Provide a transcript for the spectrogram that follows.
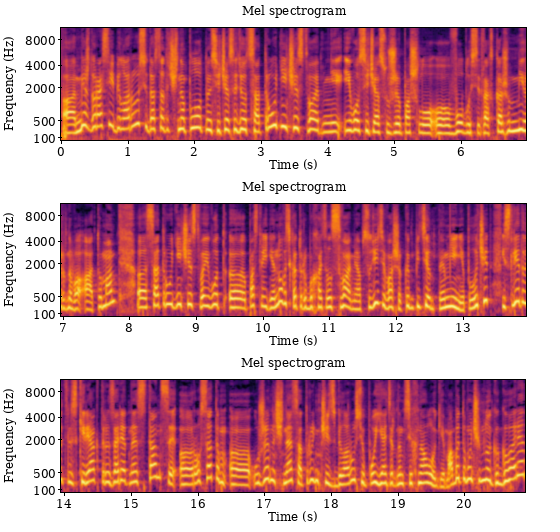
А, между Россией и Беларусью достаточно плотно сейчас идет сотрудничество. И вот сейчас уже пошло в области, так скажем, мирного атома э, сотрудничество. И вот э, последняя новость, которую бы хотел с вами обсудить и ваше компетентное мнение получить. Исследовательские реакторы зарядной станции э, Росатом уже начинает сотрудничать с Беларусью по ядерным технологиям. Об этом очень много говорят,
